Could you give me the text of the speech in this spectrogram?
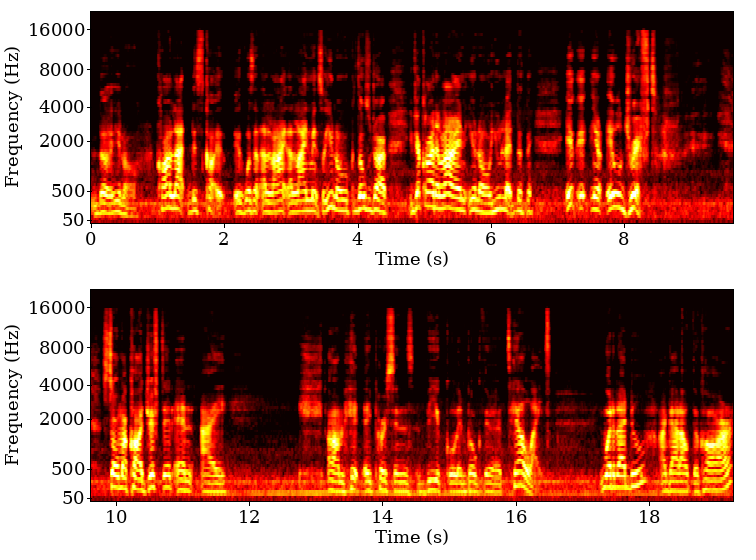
the you know, car lot. This car it, wasn't align alignment, so you know, those who drive, if your car in line, you know, you let the thing, it, it you know, it will drift. So my car drifted, and I um hit a person's vehicle and broke their tail light. What did I do? I got out the car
